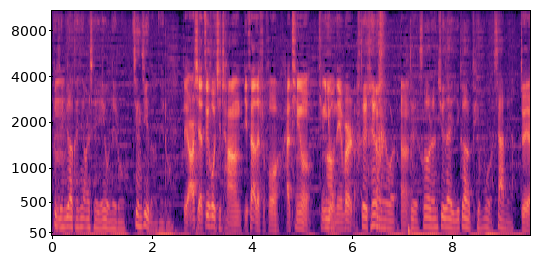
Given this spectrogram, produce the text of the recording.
不仅嗯。比较开心，而且也有那种竞技的那种，对，而且最后几场比赛的时候还挺有挺有那味儿的。对，挺有那味儿 嗯。对，所有人聚在一个屏幕下面，对，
